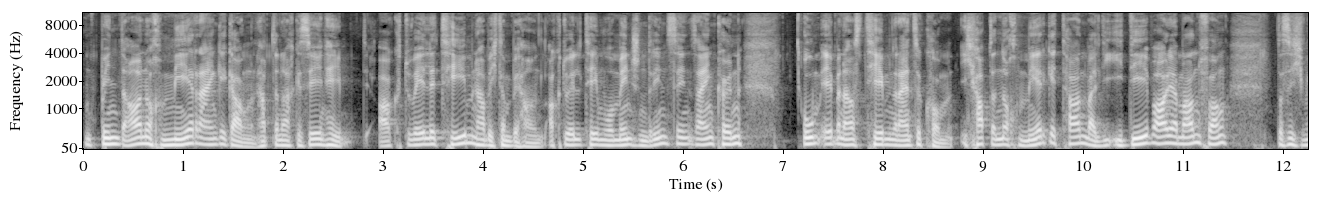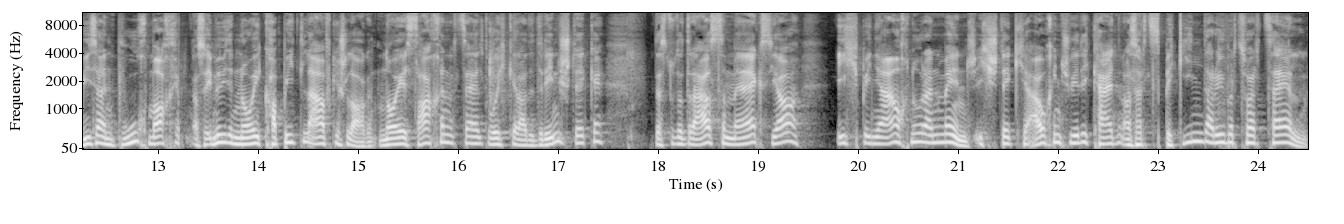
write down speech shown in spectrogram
und bin da noch mehr reingegangen. Habe danach gesehen, hey, aktuelle Themen habe ich dann behandelt, aktuelle Themen, wo Menschen drin sein können um eben aus Themen reinzukommen. Ich habe dann noch mehr getan, weil die Idee war ja am Anfang, dass ich wie so ein Buch mache, also immer wieder neue Kapitel aufgeschlagen, neue Sachen erzählt, wo ich gerade drin stecke, dass du da draußen merkst, ja, ich bin ja auch nur ein Mensch, ich stecke ja auch in Schwierigkeiten, also jetzt beginn darüber zu erzählen.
